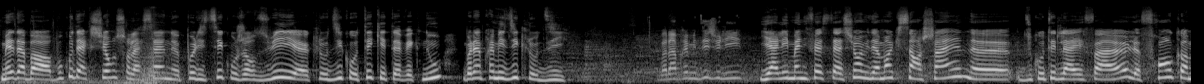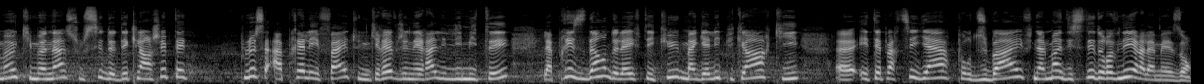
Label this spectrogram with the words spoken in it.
Mais d'abord, beaucoup d'actions sur la scène politique aujourd'hui. Euh, Claudie Côté qui est avec nous. Bon après-midi, Claudie. Bon après-midi, Julie. Il y a les manifestations, évidemment, qui s'enchaînent euh, du côté de la FAE, le Front commun qui menace aussi de déclencher peut-être plus après les fêtes, une grève générale illimitée. La présidente de la FTQ, Magali Picard, qui euh, était partie hier pour Dubaï, finalement a décidé de revenir à la maison.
